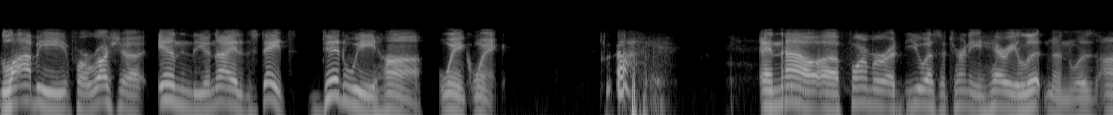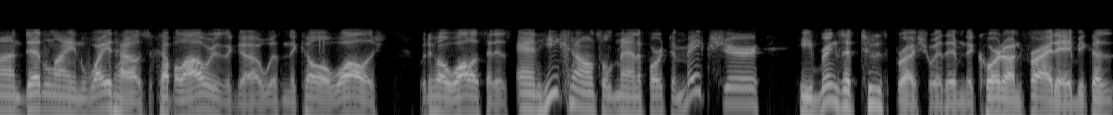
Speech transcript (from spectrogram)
lobby for Russia in the United States, did we? Huh? Wink, wink." And now, uh, former U.S. Attorney Harry Litman was on Deadline White House a couple hours ago with Nicola Wallace, with Nicola Wallace that is, and he counseled Manafort to make sure he brings a toothbrush with him to court on Friday because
